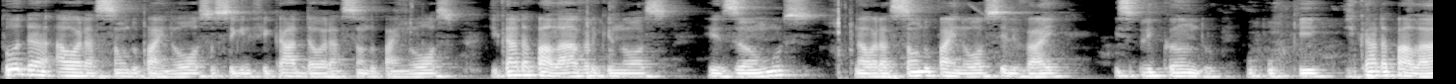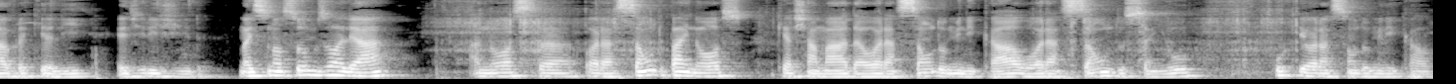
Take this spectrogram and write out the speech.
toda a oração do Pai Nosso, o significado da oração do Pai Nosso, de cada palavra que nós rezamos, na oração do Pai Nosso, ele vai explicando o porquê de cada palavra que ali é dirigida. Mas se nós formos olhar a nossa oração do Pai Nosso, que é chamada oração dominical, oração do Senhor, por que oração dominical?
